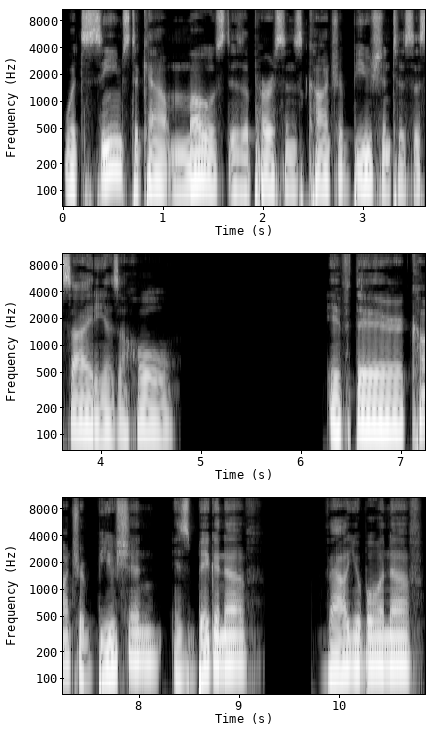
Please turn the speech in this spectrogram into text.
What seems to count most is a person's contribution to society as a whole. If their contribution is big enough, valuable enough,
